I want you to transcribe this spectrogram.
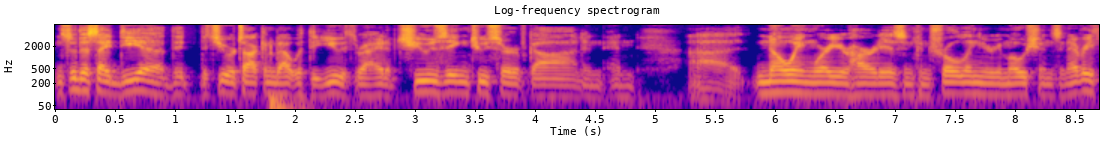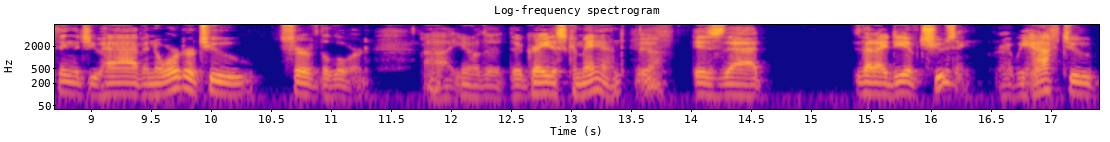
And so this idea that, that you were talking about with the youth, right, of choosing to serve God and, and uh, knowing where your heart is and controlling your emotions and everything that you have in order to serve the Lord. Uh, you know, the, the greatest command Yeah. is that that idea of choosing, right? We have to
